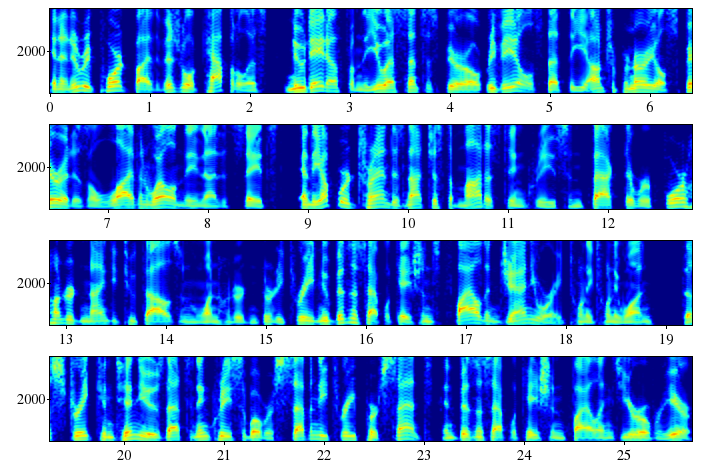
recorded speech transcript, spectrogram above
In a new report by the Visual Capitalist, new data from the U.S. Census Bureau reveals that the entrepreneurial spirit is alive and well in the United States, and the upward trend is not just a modest increase. In fact, there were 492,133 new business applications filed in January 2021. The streak continues. That's an increase of over 73% in business application filings year over year.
